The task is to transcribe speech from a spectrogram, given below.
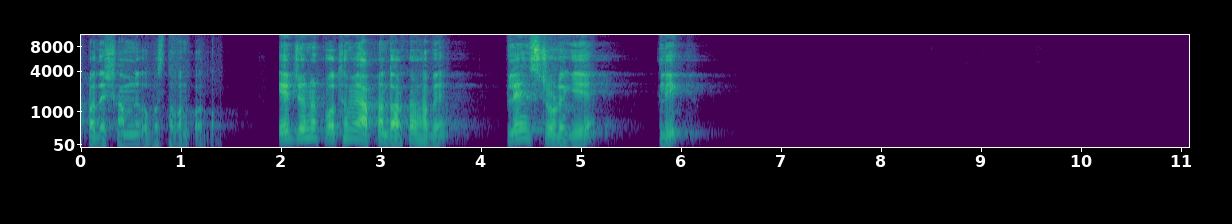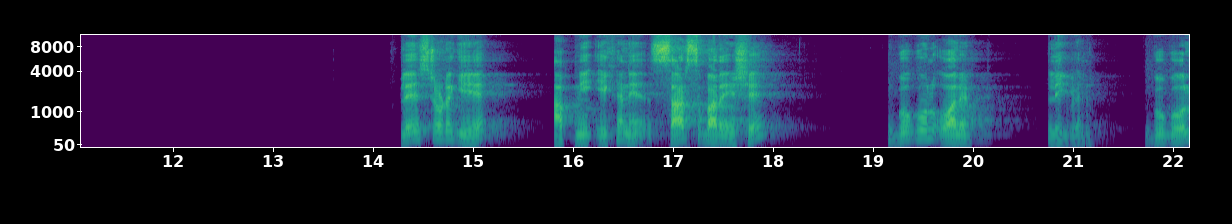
আপনাদের সামনে উপস্থাপন করব। এর জন্য প্রথমে আপনার দরকার হবে প্লে স্টোরে গিয়ে ক্লিক প্লে স্টোরে গিয়ে আপনি এখানে সার্চ বারে এসে গুগল ওয়ালেট লিখবেন। গুগল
